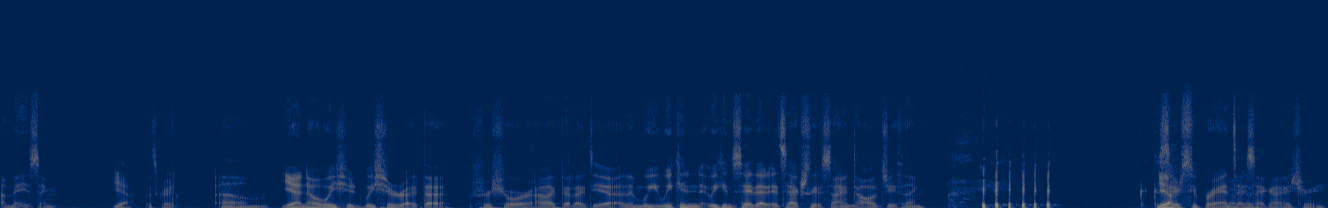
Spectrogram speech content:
Amazing. Yeah, that's great. Um, yeah, no, we should we should write that for sure. I like that idea. And then we, we can we can say that it's actually a Scientology thing. Because Yeah. they're super anti psychiatry.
